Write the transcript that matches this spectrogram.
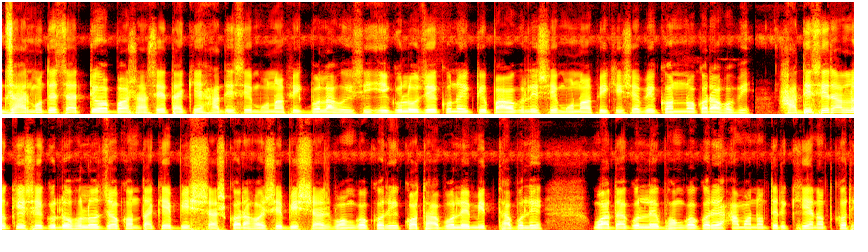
যার মধ্যে চারটি অভ্যাস আছে, তাকে হাদিসে মুনাফিক বলা হয়েছে। এগুলো যে কোনো একটি পাওয়া গেলে সে মুনাফিক হিসেবে গণ্য করা হবে। হাদিসের আলোকে সেগুলো হলো, যখন তাকে বিশ্বাস করা হয়, সে বিশ্বাস ভঙ্গ করে, কথা বলে, মিথ্যা বলে, ওয়াদা করলে ভঙ্গ করে, আমানতের খেয়ানত করে।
